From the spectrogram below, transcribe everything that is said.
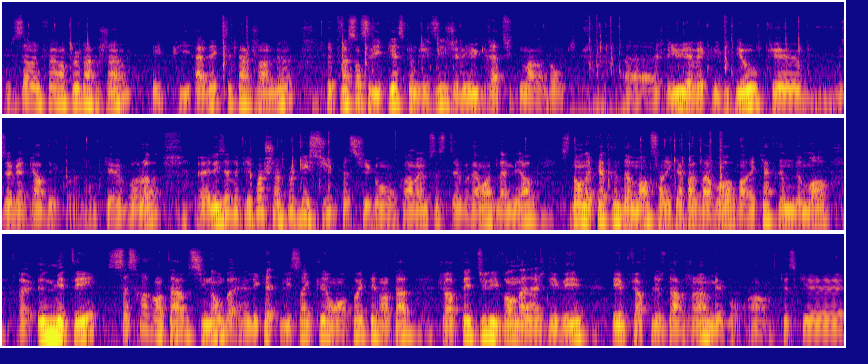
Comme ça, ça va nous faire un peu d'argent. Et puis, avec cet argent-là, de toute façon, c'est des pièces, comme j'ai dit, je l'ai eu gratuitement. Donc, euh, je l'ai eu avec les vidéos que vous avez regardées. Donc, euh, voilà. Les œufs de creeper, je suis un peu déçu parce que, bon, quand même, ça, c'était vraiment de la merde. Sinon, on a 4 reines de mort. Si on est capable d'avoir dans les 4 reines de mort une mété, ça sera rentable. Sinon, ben, les, 4, les 5 clés n'auront pas été rentables. J'aurais peut-être dû les vendre à l'HDV et me faire plus d'argent. Mais bon, hein, qu'est-ce que.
